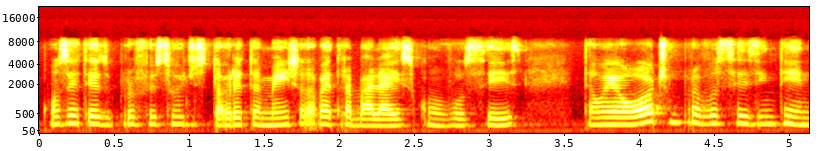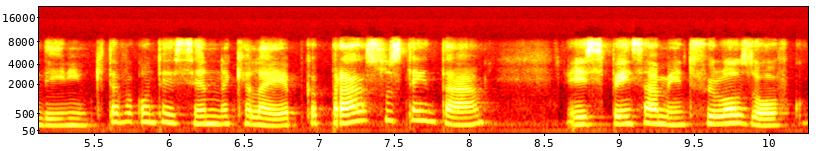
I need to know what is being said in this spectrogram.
Com certeza o professor de história também já vai trabalhar isso com vocês, então é ótimo para vocês entenderem o que estava acontecendo naquela época para sustentar esse pensamento filosófico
